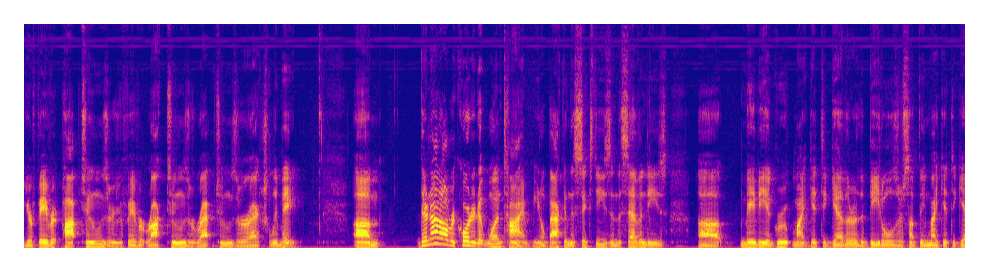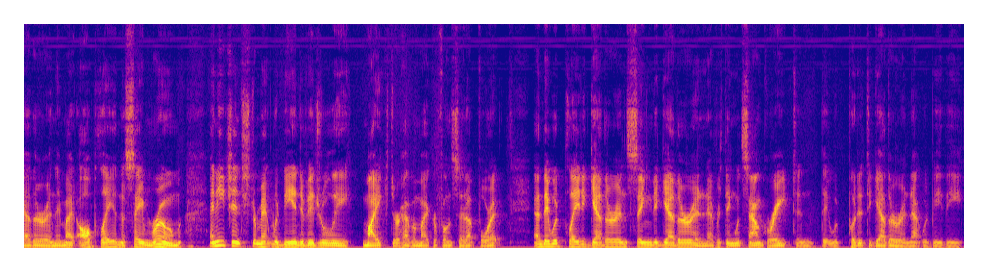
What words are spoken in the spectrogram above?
your favorite pop tunes or your favorite rock tunes or rap tunes are actually made. Um, they're not all recorded at one time. You know, back in the 60s and the 70s, uh, maybe a group might get together, the Beatles or something might get together, and they might all play in the same room, and each instrument would be individually mic'd or have a microphone set up for it. And they would play together and sing together, and everything would sound great, and they would put it together, and that would be the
